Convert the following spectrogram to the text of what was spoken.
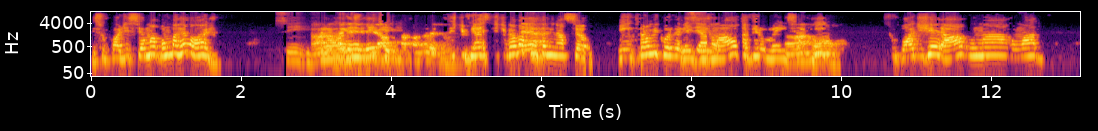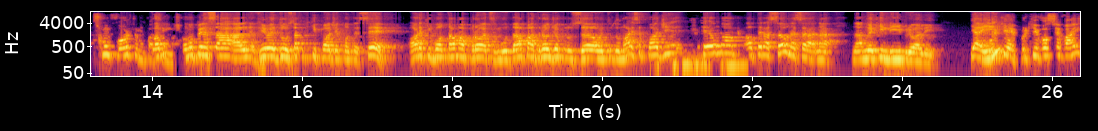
isso pode ser uma bomba relógio. Sim. Então, ah, de repente, se tiver, se tiver uma é. contaminação e entrar um microorganismo de uma alta virulência ah, ali, isso pode gerar uma, uma desconforto no paciente. Vamos, vamos, pensar, viu, Edu? Sabe o que pode acontecer? A hora que botar uma prótese, mudar padrão de oclusão e tudo mais, você pode ter uma alteração nessa, na, na, no equilíbrio ali. E aí? Por quê? Porque você vai,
